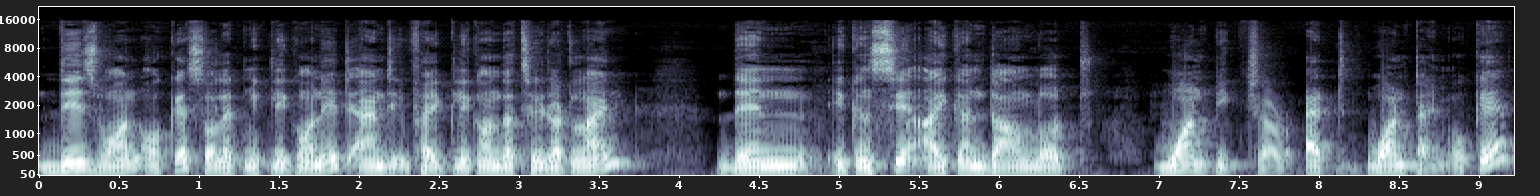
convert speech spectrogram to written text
this one okay so let me click on it and if i click on the three dot line then you can see i can download one picture at one time okay?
